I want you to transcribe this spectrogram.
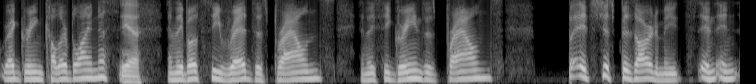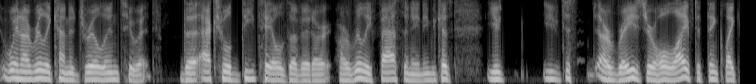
red green color blindness Yeah, and they both see reds as browns and they see greens as browns. But it's just bizarre to me. And, and when I really kind of drill into it, the actual details of it are, are really fascinating because you you just are raised your whole life to think like,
